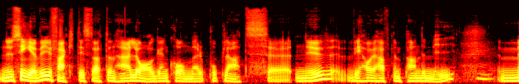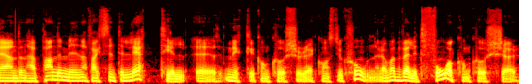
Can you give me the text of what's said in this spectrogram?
Nu ser vi ju faktiskt att den här lagen kommer på plats eh, nu. Vi har ju haft en pandemi, mm. men den här pandemin har faktiskt inte lett till eh, mycket konkurser och rekonstruktioner. Det har varit väldigt få konkurser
